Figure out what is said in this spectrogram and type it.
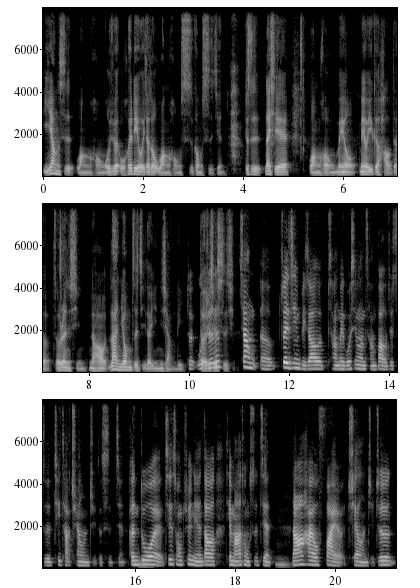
一样是网红。我觉得我会列为叫做网红失控事件，就是那些网红没有没有一个好的责任心，然后滥用自己的影响力的一些事情。像呃最近比较常美国新闻常报就是 TikTok challenge 的事件很多哎、欸，嗯、其实从去年到铁马桶事件，嗯，然后还有 fire challenge，就是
